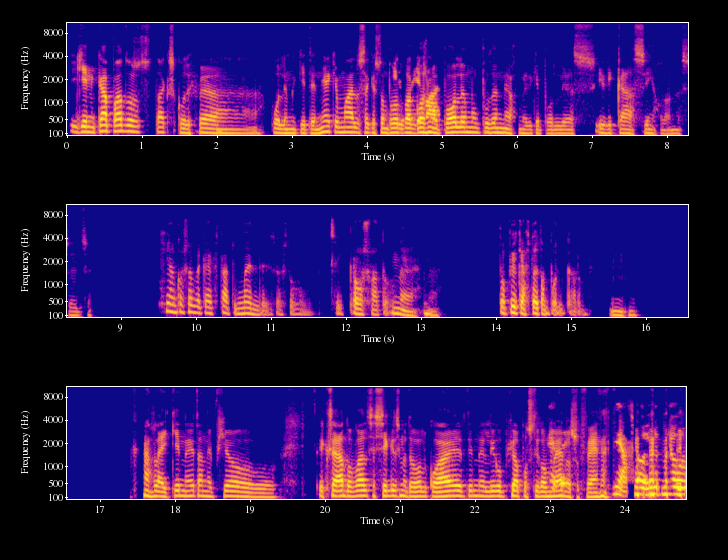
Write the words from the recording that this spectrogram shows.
Γενικά πάντως, εντάξει, κορυφαία πολεμική ταινία και μάλιστα και στον Πρώτο Παγκόσμιο Πόλεμο που δεν έχουμε δει και πολλές ειδικά σύγχρονες, έτσι. 1917 του Μέντες, ας το πούμε, έτσι, πρόσφατο. Ναι, ναι. Το οποίο και αυτό ήταν πολύ καλό. Μμμ. Αλλά εκείνο ήταν πιο... Δεν ξέρω αν το βάλεις σε σύγκριση με το All Quiet, είναι λίγο πιο αποστηρωμένο σου φαίνεται. Ναι, αυτό είναι πιο...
